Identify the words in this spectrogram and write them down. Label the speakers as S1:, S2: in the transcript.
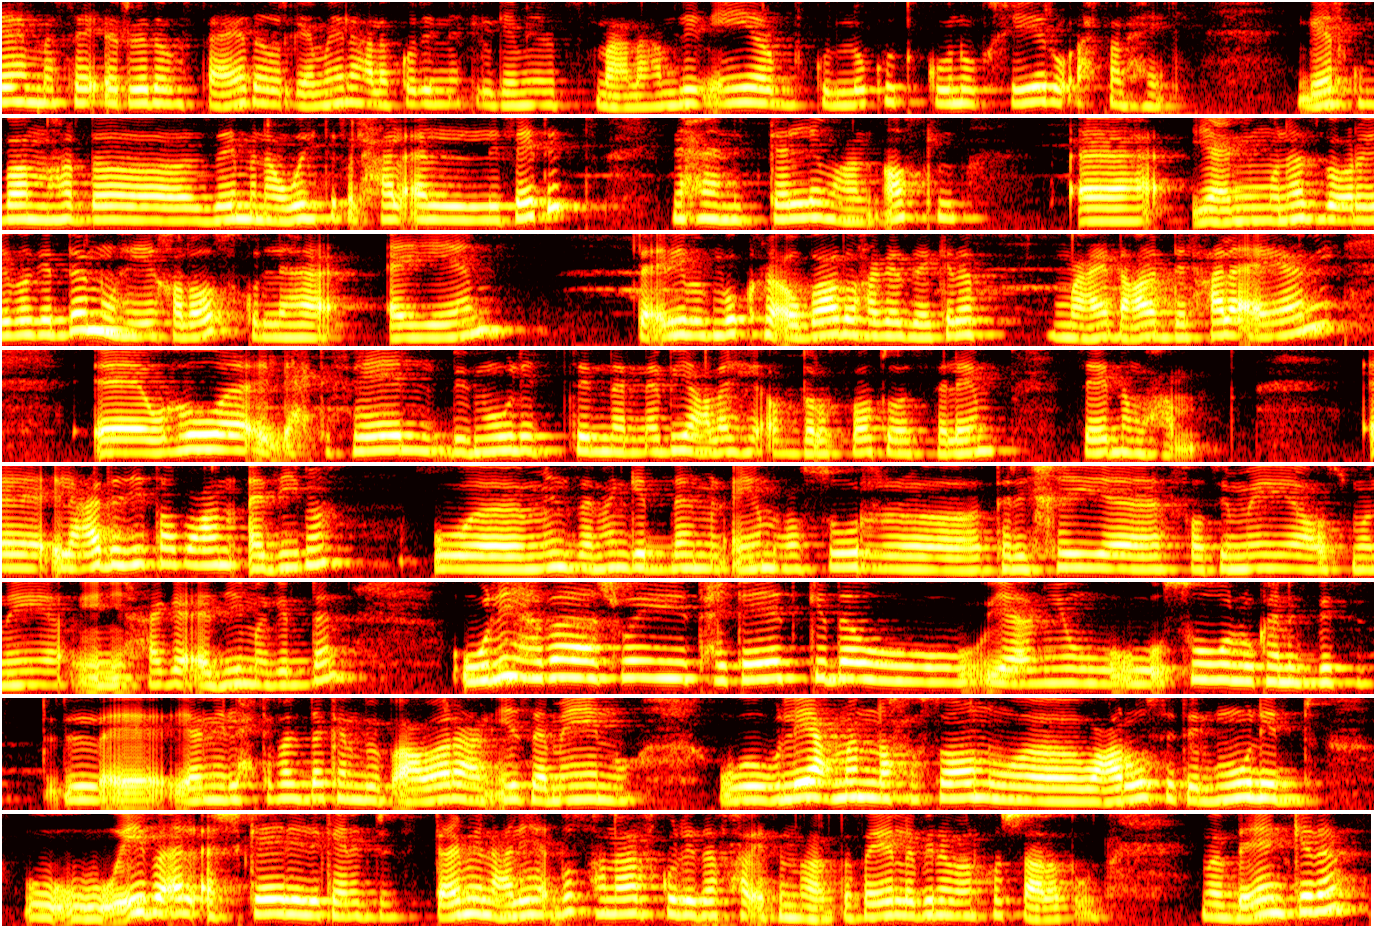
S1: يا مساء الرضا والسعادة والجمال على كل الناس الجميلة اللي بتسمعنا. عاملين إيه يا رب؟ كلكم تكونوا بخير وأحسن حال. جايلكم بقى النهاردة زي ما نوهت في الحلقة اللي فاتت إن إحنا هنتكلم عن أصل آه يعني مناسبة قريبة جدا وهي خلاص كلها أيام تقريبا بكرة أو بعده حاجة زي كده في ميعاد عرض الحلقة يعني. آه وهو الاحتفال بمولد سيدنا النبي عليه أفضل الصلاة والسلام سيدنا محمد. آه العادة دي طبعا قديمة ومن زمان جدا من أيام عصور تاريخية فاطمية عثمانية يعني حاجة قديمة جدا. وليها بقى شوية حكايات كده ويعني وأصول وكانت بت... يعني الاحتفال ده كان بيبقى عبارة عن إيه زمان؟ وليه عملنا حصان وعروسة المولد؟ وإيه بقى الأشكال اللي كانت بتتعمل عليها؟ بص هنعرف كل ده في حلقة النهاردة فيلا بينا بقى نخش على طول. مبدئيا كده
